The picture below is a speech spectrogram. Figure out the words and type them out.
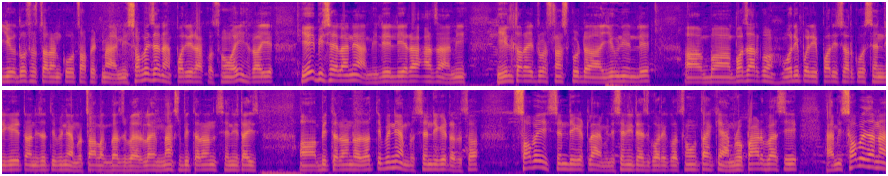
यो दोस्रो चरणको चपेटमा हामी सबैजना परिरहेको छौँ है। र यही विषयलाई नै हामीले लिएर आज हामी हिल तराई डुवर्स ट्रान्सपोर्ट युनियनले बजारको वरिपरि परिसरको सेन्डिकेट अनि जति पनि हाम्रो चालक दाजुभाइहरूलाई मास्क वितरण सेनिटाइज वितरण र जति पनि हाम्रो सेन्डिकेटहरू छ सबै सेन्डिकेटलाई हामीले सेनिटाइज गरेको छौँ ताकि हाम्रो पाहाडवासी हामी सबैजना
